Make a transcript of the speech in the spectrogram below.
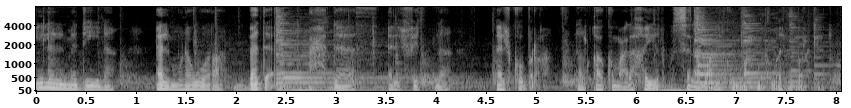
إلى المدينة المنورة بدأت أحداث الفتنة الكبرى. نلقاكم على خير. والسلام عليكم ورحمة الله وبركاته.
